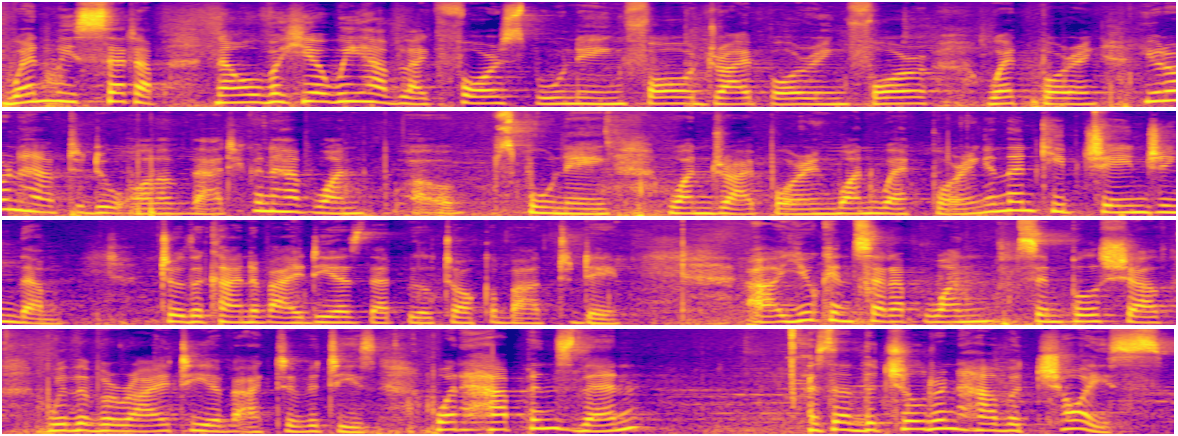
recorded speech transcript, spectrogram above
When we set up, now over here we have like four spooning, four dry pouring, four wet pouring. You don't have to do all of that. You can have one uh, spooning, one dry pouring, one wet pouring, and then keep changing them to the kind of ideas that we'll talk about today. Uh, you can set up one simple shelf with a variety of activities. What happens then is that the children have a choice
